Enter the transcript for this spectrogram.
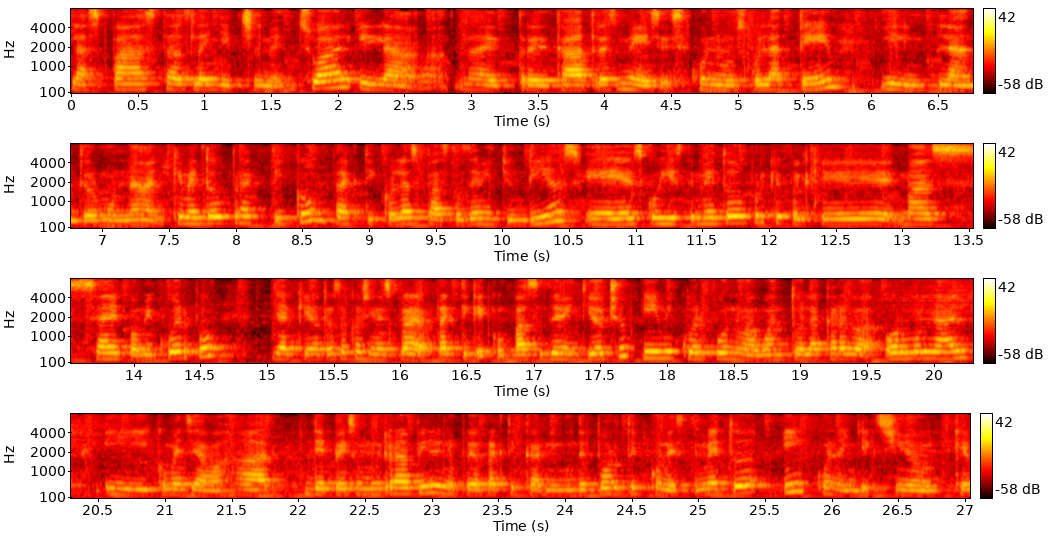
las pastas, la inyección mensual y la, la de cada tres meses. Conozco la T y el implante hormonal. ¿Qué método practico? Practico las pastas de 21 días. Escogí este método porque fue el que más se adecuó a mi cuerpo ya que en otras ocasiones practiqué con pastas de 28 y mi cuerpo no aguantó la carga hormonal y comencé a bajar de peso muy rápido y no podía practicar ningún deporte con este método y con la inyección que,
